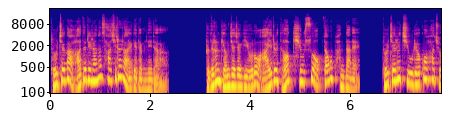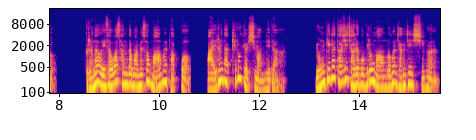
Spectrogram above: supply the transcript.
둘째가 아들이라는 사실을 알게 됩니다. 그들은 경제적 이유로 아이를 더 키울 수 없다고 판단해 둘째를 지우려고 하죠. 그러나 의사와 상담하면서 마음을 바꿔 아이를 낳기로 결심합니다. 용기내 다시 잘해보기로 마음먹은 장진싱은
